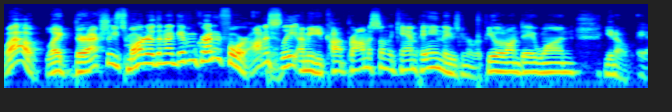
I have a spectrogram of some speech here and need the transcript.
wow, like they're actually smarter than I give them credit for. Honestly, I mean, he promised on the campaign that he was going to repeal it on day one. You know, yeah,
